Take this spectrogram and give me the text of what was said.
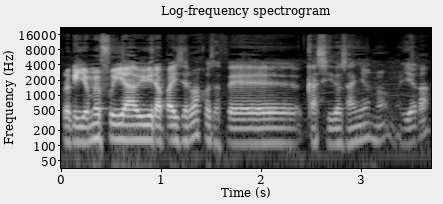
porque yo me fui a vivir a Países Bajos hace casi dos años, ¿no? No llega.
